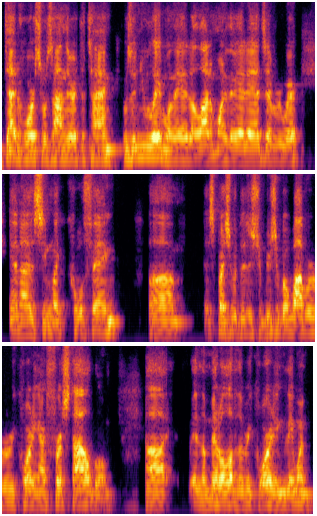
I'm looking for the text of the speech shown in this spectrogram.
Dead Horse was on there at the time. It was a new label. and They had a lot of money. They had ads everywhere, and uh, it seemed like a cool thing, um, especially with the distribution. But while we were recording our first album, uh, in the middle of the recording, they went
